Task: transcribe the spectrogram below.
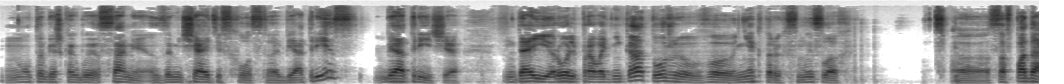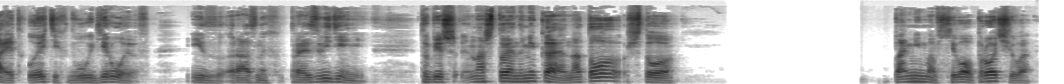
Ну, то бишь, как бы сами замечаете сходство Беатрис, Беатриче. Да и роль проводника тоже в некоторых смыслах э, совпадает у этих двух героев из разных произведений. То бишь, на что я намекаю? На то, что помимо всего прочего,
